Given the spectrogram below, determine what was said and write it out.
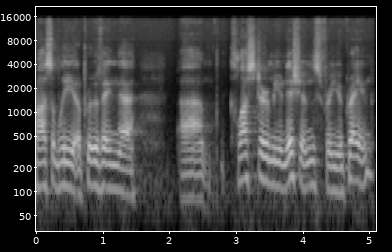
possibly approving uh, uh, cluster munitions for Ukraine,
